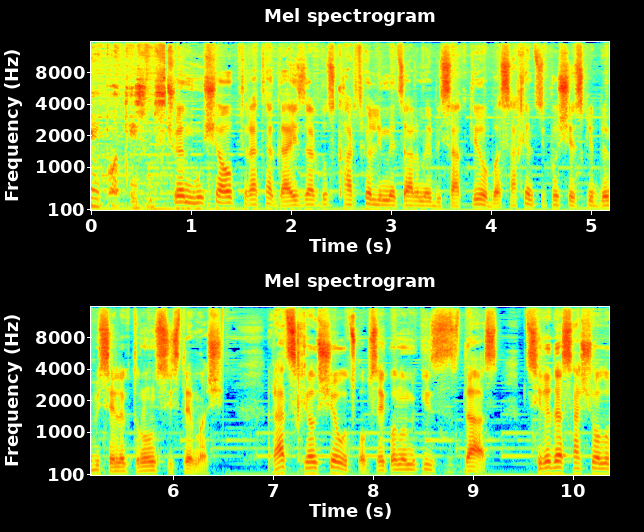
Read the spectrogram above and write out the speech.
ნეპოტიზმს. ჩვენ მუშაობთ რათა გაიზარდოს ქართველი მეწარმეების აქტივობა სახელმწიფო შესყიდვების ელექტრონულ სისტემაში. რაც ხელშეუწყობს ეკონომიკის ზრდას, მცირე და საშუალო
